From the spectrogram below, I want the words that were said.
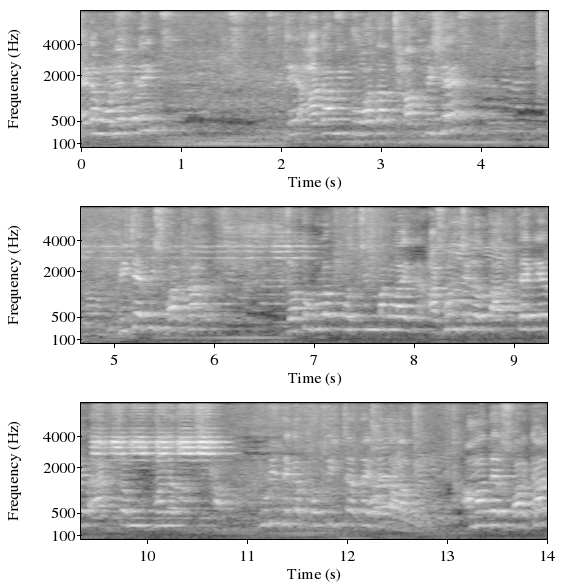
এটা মনে করি যে আগামী দু হাজার ছাব্বিশে বিজেপি সরকার যতগুলো পশ্চিমবাংলায় আসন ছিল, তার থেকে একদম মানে কুড়ি থেকে পঁচিশটাতে এসে দাঁড়াবে। আমাদের সরকার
